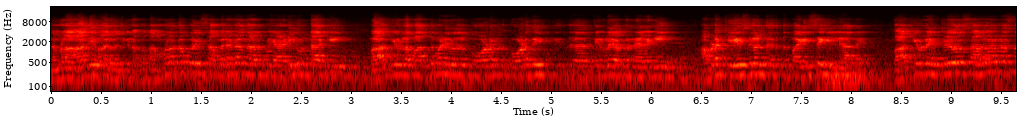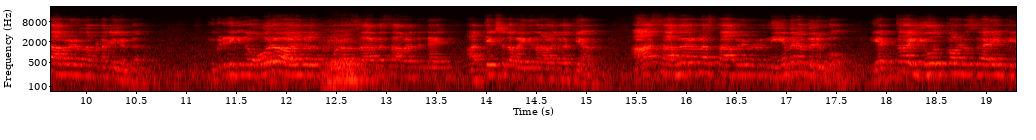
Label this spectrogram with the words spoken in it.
നമ്മൾ ആദ്യം ആലോചിക്കണം. അപ്പൊ നമ്മളൊക്കെ പോയി സമരങ്ങൾ നടത്തി അടി ഉണ്ടാക്കി ബാക്കിയുള്ള പത്ത് മണി മുതൽ കോടതി തിണ്ണയൊക്കെ നിരങ്ങി അവിടെ കേസുകൾ തീർത്ത് പൈസ ഇല്ലാതെ ബാക്കിയുള്ള എത്രയോ സഹകരണ സ്ഥാപനങ്ങൾ നമ്മുടെ കയ്യിലുണ്ട്. ഇവിടെ ഇരിക്കുന്ന ഓരോ ആളുകളും ഓരോ സഹകരണ സ്ഥാപനത്തിന്റെ അധ്യക്ഷത വഹിക്കുന്ന ആളുകളൊക്കെയാണ്. ആ സഹകരണ സ്ഥാപനങ്ങളുടെ നിയമനം വരുമ്പോൾ എത്ര യൂത്ത് കോൺഗ്രസ്സുകാരെയും കെ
